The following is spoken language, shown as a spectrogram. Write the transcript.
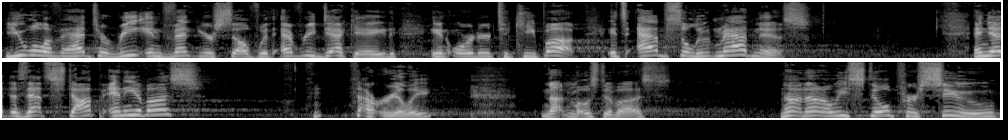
you will have had to reinvent yourself with every decade in order to keep up. It's absolute madness. And yet, does that stop any of us? Not really. Not most of us. No, no, no. We still pursue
